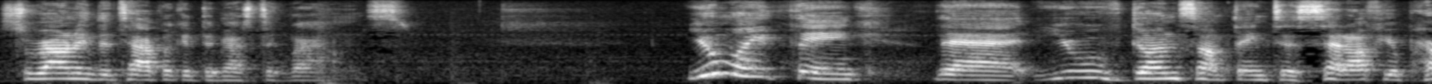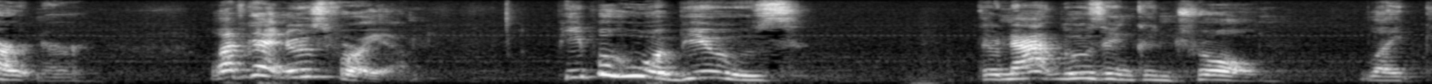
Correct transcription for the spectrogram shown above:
surrounding the topic of domestic violence. You might think that you've done something to set off your partner. Well, I've got news for you. People who abuse, they're not losing control like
